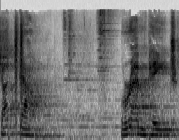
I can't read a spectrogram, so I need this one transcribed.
Shut down. Rampage.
